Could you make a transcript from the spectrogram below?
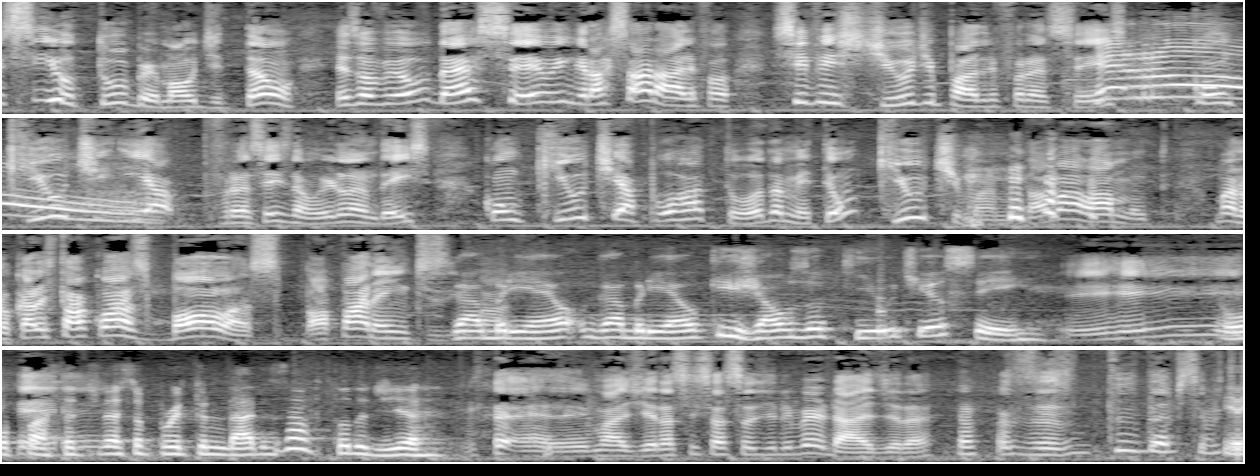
Esse youtuber malditão resolveu né, ser o engraçaralho. Falou, se vestiu de padre francês com kilt e a. Francês não, irlandês, com kilt e a porra toda. Meteu um kilt, mano. Tava lá, mano. Mano, o cara estava com as bolas aparentes. Gabriel, Gabriel que já usou kilt, eu sei. E... Opa, se eu tivesse oportunidade, usava todo dia. É, imagina a sensação de liberdade, né? Deve ser muito bom.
